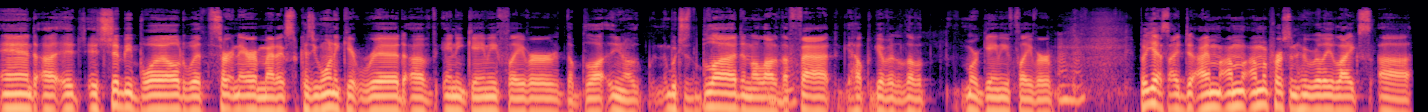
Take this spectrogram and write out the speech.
and uh, it it should be boiled with certain aromatics because you want to get rid of any gamey flavor, the blood, you know, which is blood and a lot of the fat, help give it a little more gamey flavor. But yes, I do. I'm I'm I'm a person who really likes. Uh,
